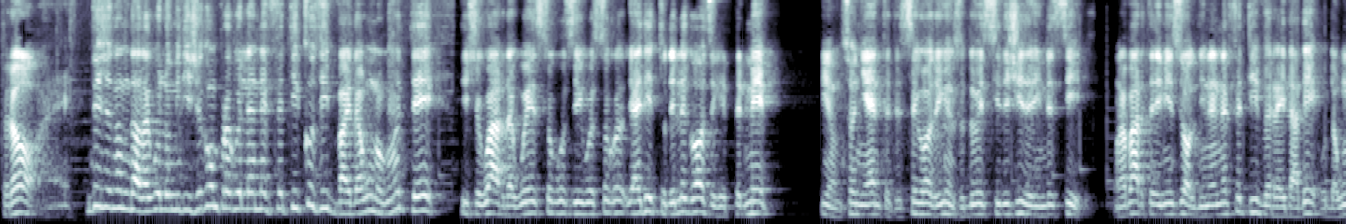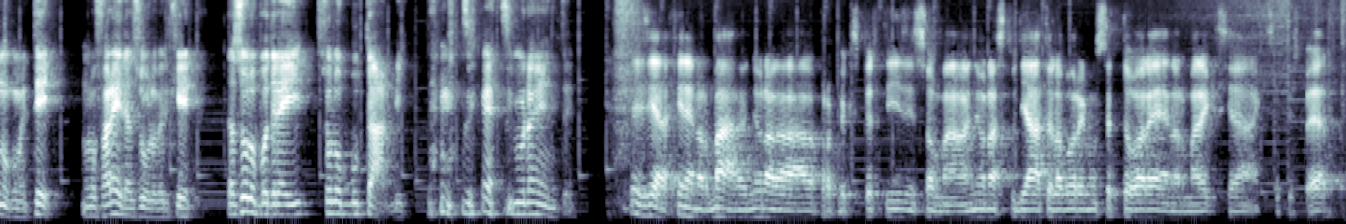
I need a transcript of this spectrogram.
Però eh, invece di andare da quello mi dice compra quell'NFT così vai da uno come te dice guarda questo così questo così hai detto delle cose che per me io non so niente di queste cose quindi se dovessi decidere di investire una parte dei miei soldi in NFT verrei da te o da uno come te. Non lo farei da solo perché da solo potrei solo buttarli, sicuramente. Sì, sì, alla fine è normale, ognuno ha la propria expertise, insomma, ognuno ha studiato e lavora in un settore, è normale che sia, che sia più esperto.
